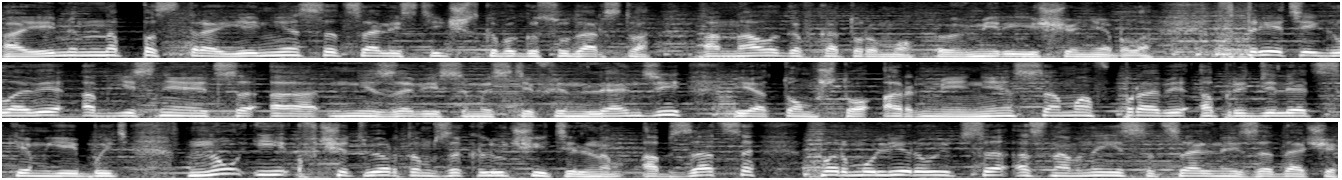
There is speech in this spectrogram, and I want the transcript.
а именно построение социалистического государства, аналогов которому в мире еще не было. В третьей главе объясняется о независимости Финляндии и о том, что Армения сама вправе определять, с кем ей быть. Ну и в четвертом заключении заключительном абзаце формулируются основные социальные задачи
